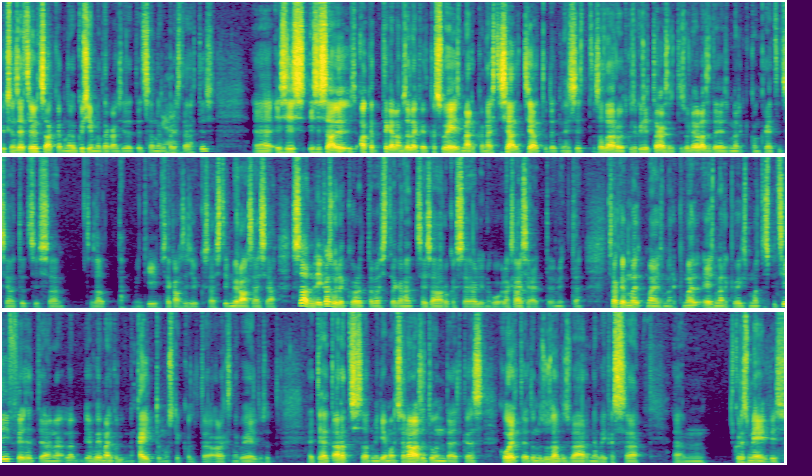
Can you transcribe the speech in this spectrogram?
üks on see, et sa üldse hakkad nagu küsima tagasisidet, et see on nagu yeah. päris tähtis. Äh, ja siis, ja siis sa hakkad tegelema sellega, et kas su eesmärk on hästi seatud, et siis saad aru, et kui sa küsid tagasisidet ja sul ei ole seda eesmärki konkreetselt seatud, siis sa sa saad noh, mingi segase siukse hästi mürase asja, sa saad midagi kasulikku arvatavasti, aga noh, sa ei saa aru, kas see oli nagu läks asja ette või mitte. sa hakkad mõõtma eesmärke, eesmärke võiks mõõta spetsiifiliselt ja, ja võimalikult noh, käitumuslikult oleks nagu eeldus, et. et jah, et arvatavasti saad mingi emotsionaalse tunde, et kas koolitaja tundus usaldusväärne või kas sa ähm, kuidas meeldis,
